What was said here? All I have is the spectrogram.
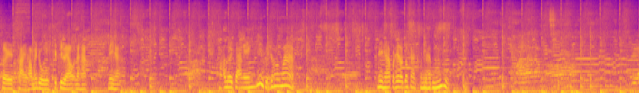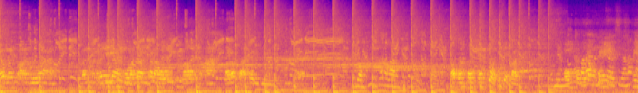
เคยถ่ายทำให้ดูคลิปที่แล้วนะฮะนี่ฮะมาอำนวยการเองนี่สุดยอดมากนี่ครับประเทศเราต้องการคนแบบนี้ ดีแล้วไฟฟ้าคือว่ามันไม่ได้น่ากลัวถ้าถ้าเราเราหลวงพี่ก็ระวังเดี๋ยวจะติดอ๋อผมผมผมตรวจที่เจ็ดก่อนผมผมตอนแรต้กองมันไม่เจอเชื้อนะพี่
